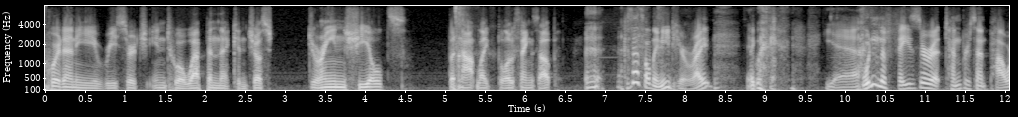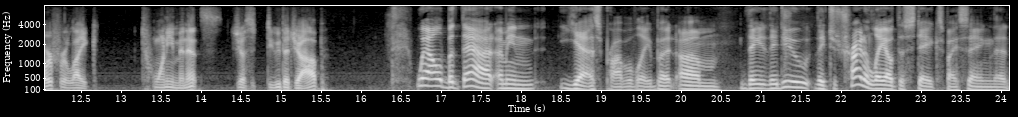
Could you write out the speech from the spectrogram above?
put any research into a weapon that can just drain shields, but not like blow things up? Because that's all they need here, right? yeah Wouldn't the phaser at 10% power for like 20 minutes just do the job? Well, but that I mean, yes, probably, but um, they they do they try to lay out the stakes by saying that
